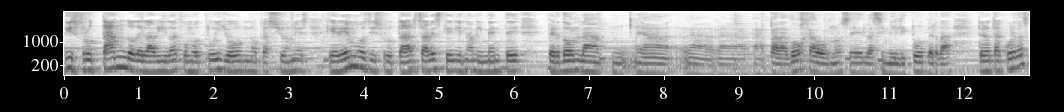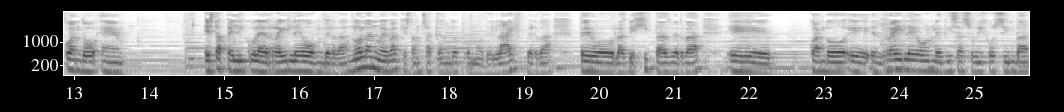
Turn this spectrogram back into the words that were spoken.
disfrutando de la vida como tú y yo en ocasiones queremos disfrutar. ¿Sabes qué viene a mi mente? Perdón, la, mm, la, paradoja o no sé, la similitud, ¿verdad? Pero ¿te acuerdas cuando... Eh, esta película de Rey León, ¿verdad? No la nueva que están sacando como de Life, ¿verdad? Pero las viejitas, ¿verdad? Eh, cuando eh, el rey león le dice a su hijo Simba,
